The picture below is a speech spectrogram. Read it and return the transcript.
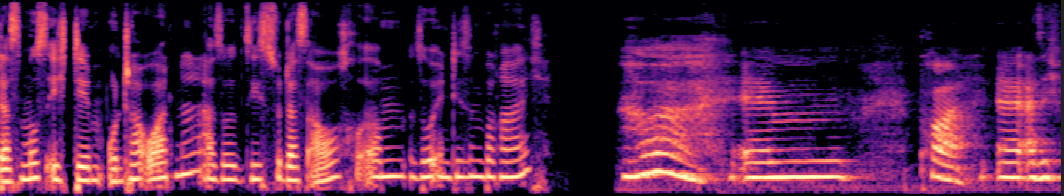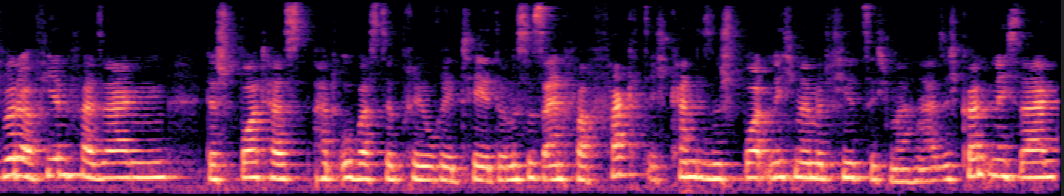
das muss ich dem unterordnen. Also siehst du das auch ähm, so in diesem Bereich? Oh, ähm, boah, äh, also ich würde auf jeden Fall sagen, der Sport hat, hat oberste Priorität und es ist einfach Fakt, ich kann diesen Sport nicht mehr mit 40 machen. Also ich könnte nicht sagen,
